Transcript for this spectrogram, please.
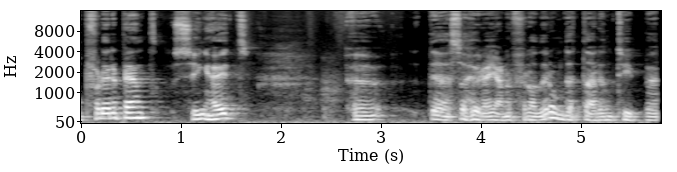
oppfør dere pent, syng høyt. Eh, Det, så hører jeg gjerne fra dere om dette er en type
